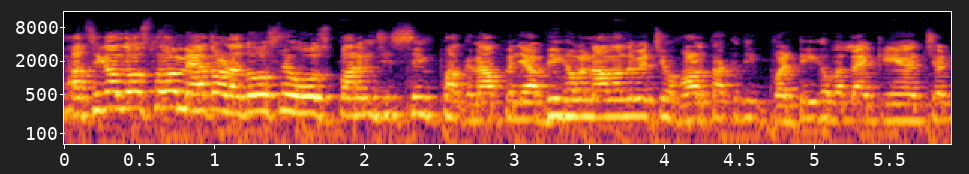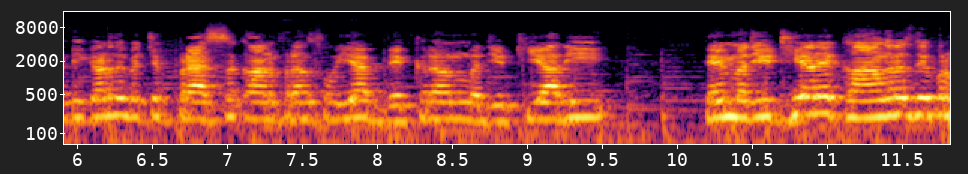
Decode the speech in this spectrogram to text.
ਸਤਿ ਸ਼੍ਰੀ ਅਕਾਲ ਦੋਸਤੋ, ਮੈਂ ਤੁਹਾਡਾ ਦੋਸਤ ਤੇ ਹੋਸਟ ਪਰਮਜੀਤ ਸਿੰਘ ਭਗਨਾ। ਪੰਜਾਬੀ ਖਬਰਨਾਮਾ ਦੇ ਵਿੱਚ ਹੁਣ ਤੱਕ ਦੀ ਵੱਡੀ ਖਬਰ ਲੈ ਕੇ ਆਇਆ। ਚੰਡੀਗੜ੍ਹ ਦੇ ਵਿੱਚ ਪ੍ਰੈਸ ਕਾਨਫਰੰਸ ਹੋਈ ਹੈ ਵਿਕਰਮ ਮਜੀਠੀਆ ਦੀ। ਤੇ ਮਜੀਠੀਆ ਨੇ ਕਾਂਗਰਸ ਦੇ ਉੱਪਰ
